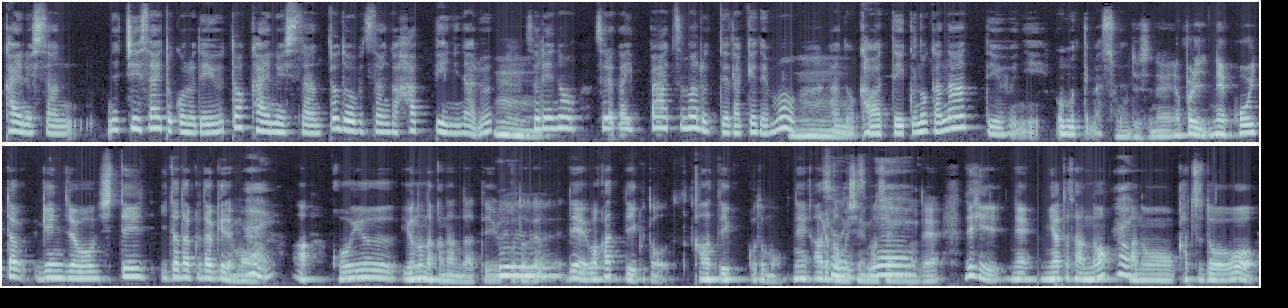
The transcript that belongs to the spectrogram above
飼い主さんね、小さいところで言うと、飼い主さんと動物さんがハッピーになる。うん、それの、それがいっぱい集まるってだけでも、うん、あの、変わっていくのかなっていうふうに思ってます。そうですね。やっぱりね、こういった現状を知っていただくだけでも、はい、あ、こういう世の中なんだっていうことで、うん、で、分かっていくと変わっていくこともね、あるかもしれませんので、でね、ぜひね、宮田さんの、はい、あの、活動を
